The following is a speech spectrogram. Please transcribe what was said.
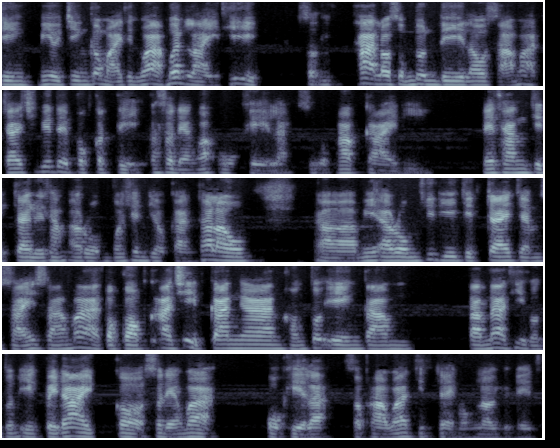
จริง มีอยู่จริงก็หมายถึงว่าเมื่อไหร่ที่ถ้าเราสมดุลดีเราสามารถใช้ชีวิตได้ปกติ ก็แสดงว่าโอเคละสุขภาพกายดี ในทางจิตใจหรือทางอารมณ์ก็เช่นเดียวกัน ถ้าเรามีอารมณ์ที่ดีจิตใจแจ่มใสสามารถประกอบอาชีพการงานของตัวเองตามตามหน้าที่ของตนเองไปได้ ก็แสดงว่าโอเคละ สภาวะจิตใจของเราอยู่ในส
